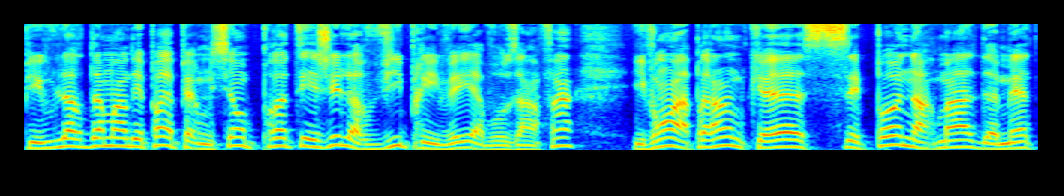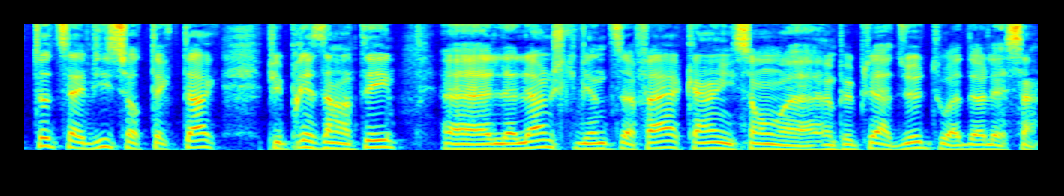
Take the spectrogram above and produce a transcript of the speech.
Puis vous leur demandez pas la permission, protégez leur vie privée à vos enfants. Ils vont apprendre que c'est pas normal de mettre toute sa vie sur TikTok puis présenter euh, le lunch qu'ils viennent de se faire quand ils sont euh, un peu plus adultes ou adolescents.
